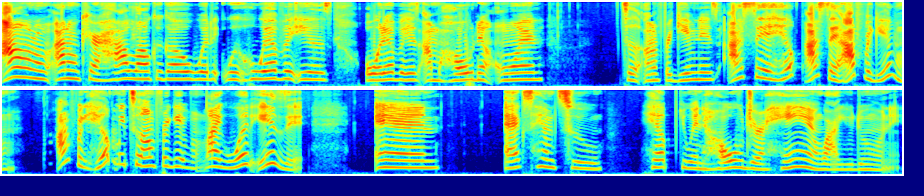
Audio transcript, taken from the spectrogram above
i don't i don't care how long ago with whoever is or whatever is i'm holding on to unforgiveness. I said help i said i forgive him i for, help me to unforgive him like what is it? And ask him to help you and hold your hand while you're doing it.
